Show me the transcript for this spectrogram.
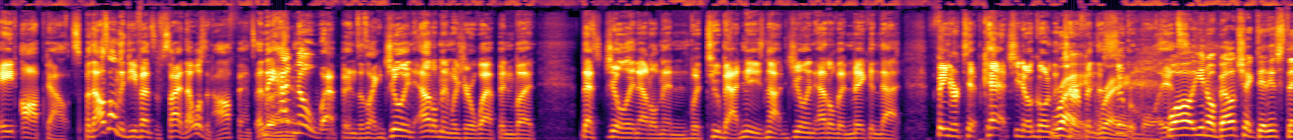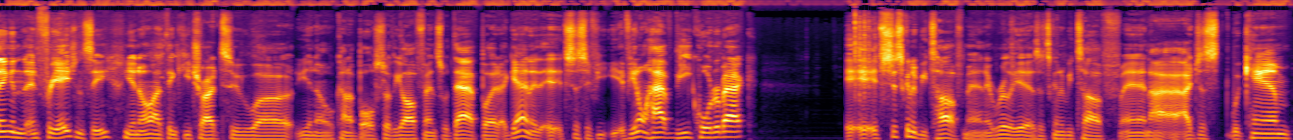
eight opt outs, but that was on the defensive side. That wasn't offense, and they had no weapons. It's like Julian Edelman was your weapon, but. That's Julian Edelman with two bad knees, not Julian Edelman making that fingertip catch, you know, going to the turf in the Super Bowl. It's- Well, you know, Belichick did his thing in, in free agency. You know, I think he tried to, uh, you know, kind of bolster the offense with that. But again, it, it's just if you if you don't have the quarterback, it, it's just going to be tough, man. It really is. It's going to be tough. And I, I just with Cam,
